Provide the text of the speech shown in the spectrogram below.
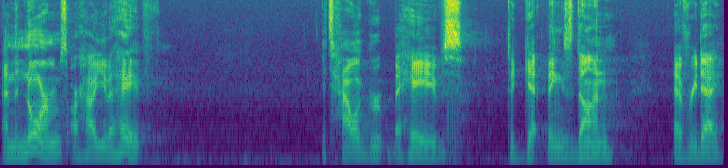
And the norms are how you behave. It's how a group behaves to get things done every day.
